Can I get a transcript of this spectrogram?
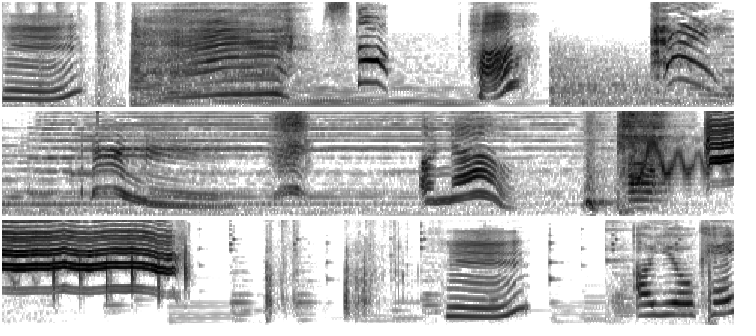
Hmm? Stop. Huh? Hey. Hmm. Oh no. Hmm? Are you okay?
